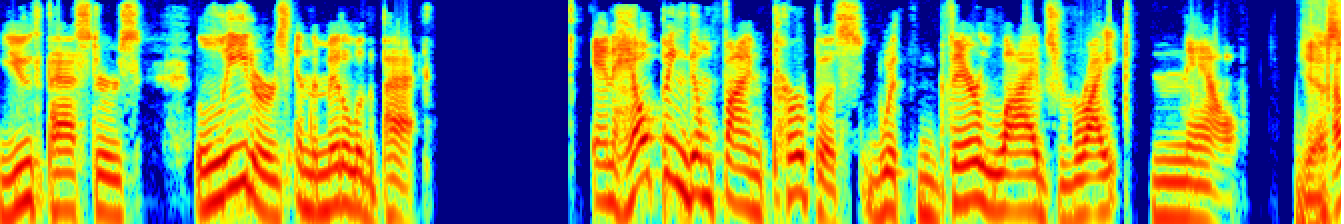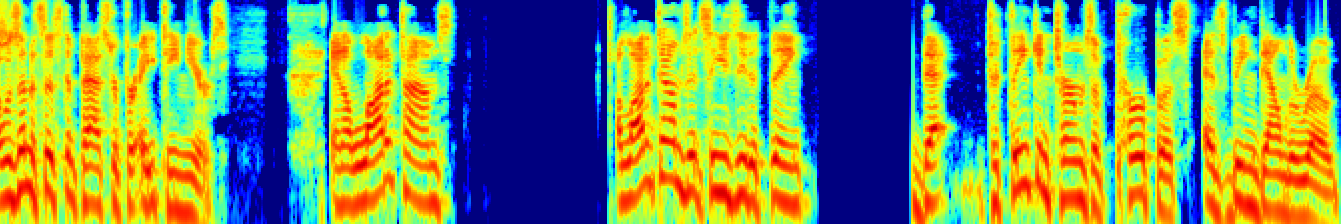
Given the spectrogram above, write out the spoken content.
youth pastors, leaders in the middle of the pack and helping them find purpose with their lives right now. Yes. I was an assistant pastor for 18 years. And a lot of times, a lot of times it's easy to think that to think in terms of purpose as being down the road.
